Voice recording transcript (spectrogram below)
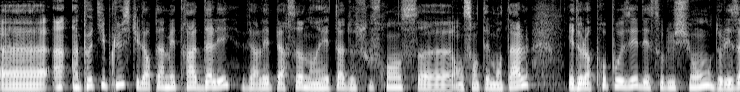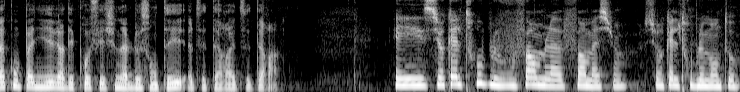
un, un, petit plus qui leur permettra d'aller vers les personnes en état de souffrance en santé mentale et de leur proposer des solutions, de les accompagner vers des professionnels de santé, etc. etc. Et sur quels troubles vous forme la formation? Sur quels troubles mentaux?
